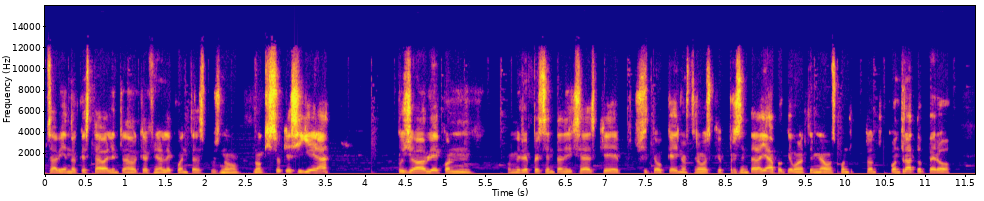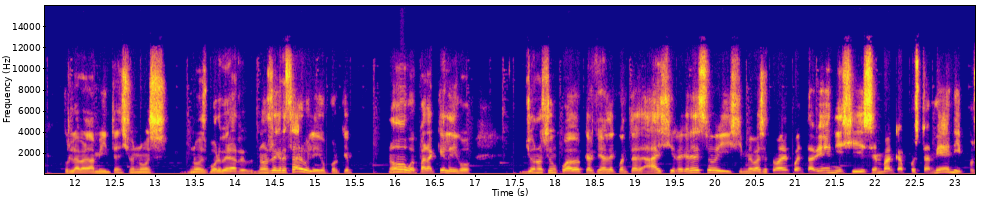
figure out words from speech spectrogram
sabiendo que estaba el entrenador que al final de cuentas pues no, no quiso que siguiera, pues yo hablé con, con mi representante y dije, ¿sabes qué? Pues, ok, nos tenemos que presentar allá porque bueno, terminamos con, contrato, pero pues la verdad mi intención no es, no es volver a, no es regresar, güey, le digo, porque no, güey, ¿para qué? Le digo, yo no soy un jugador que al final de cuentas, ay, sí regreso y si me vas a tomar en cuenta bien y si es en banca, pues también y pues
